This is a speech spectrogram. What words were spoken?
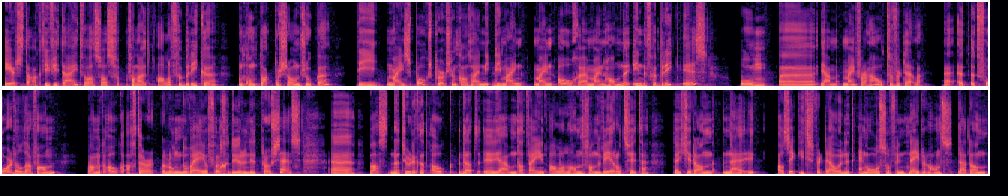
eerste activiteit was, was vanuit alle fabrieken een contactpersoon zoeken die mijn spokesperson kan zijn, die mijn, mijn ogen en mijn handen in de fabriek is om uh, ja, mijn verhaal te vertellen. Hè? Het, het, voordeel daarvan kwam ik ook achter along the way of gedurende dit proces, uh, was natuurlijk dat ook dat, uh, ja, omdat wij in alle landen van de wereld zitten, dat je dan, nou, als ik iets vertel in het Engels of in het Nederlands, ja, dan,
